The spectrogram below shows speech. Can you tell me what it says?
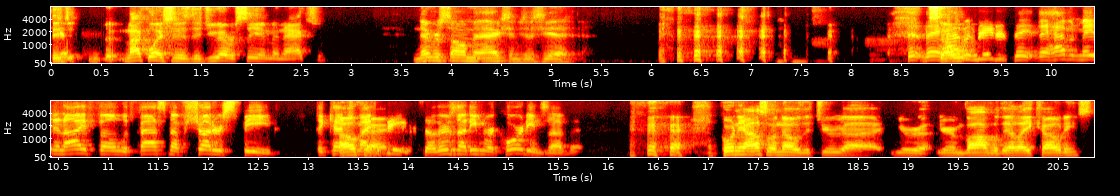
did you, my question is, did you ever see him in action? Never saw him in action just yet. They, they So- haven't made it. They, they haven't made an iPhone with fast enough shutter speed to catch my feet. So there's not even recordings of it. Courtney, I also know that you're uh, you're you're involved with LA Coatings.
